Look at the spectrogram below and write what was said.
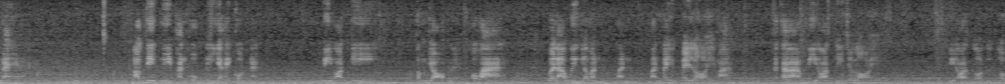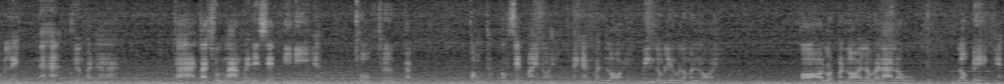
แหมเอาติสนี่พันหกนี่อย่าให้กดนะวีออสนี่ต้องยอมเลย เพราะว่าเวลาวิ่งแล้วมันมันมันไม่ไม่ลอยมาก แต่ถ้าวีออสนี่จะลอยวีออสรถรถมันเล็กนะฮะเครื่องพันห้าถ้าถ้าช่วงล่างไม่ได้เซ็ตดีๆเนี่ยโชคเชิกแบบต้องต้องเซ็ตใหม่หน่อยไม่งั้นมันลอย วิ่งเร็วๆแล้วมันลอย พอรถมันลอยแล้วเวลาเราเราเบรกเนี่ย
